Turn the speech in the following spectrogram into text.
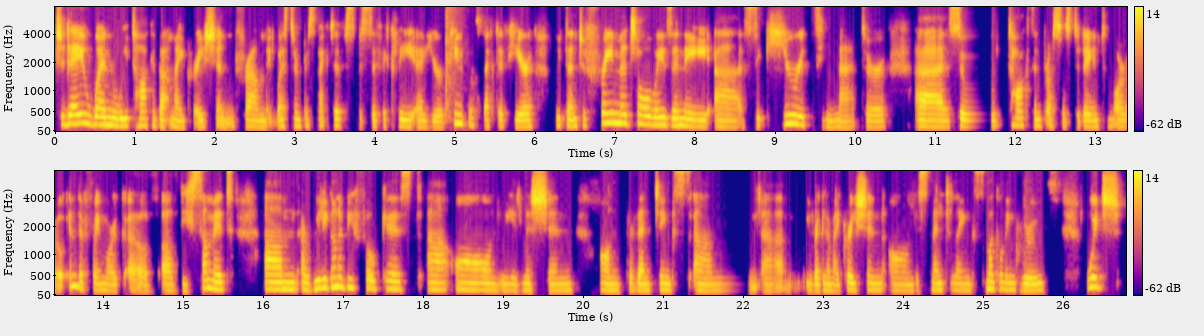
Today, when we talk about migration from a Western perspective, specifically a European perspective here, we tend to frame it always in a uh, security matter. Uh, so, talks in Brussels today and tomorrow, in the framework of, of the summit, um, are really going to be focused uh, on readmission, on preventing. Um, um, irregular migration, on dismantling smuggling routes, which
